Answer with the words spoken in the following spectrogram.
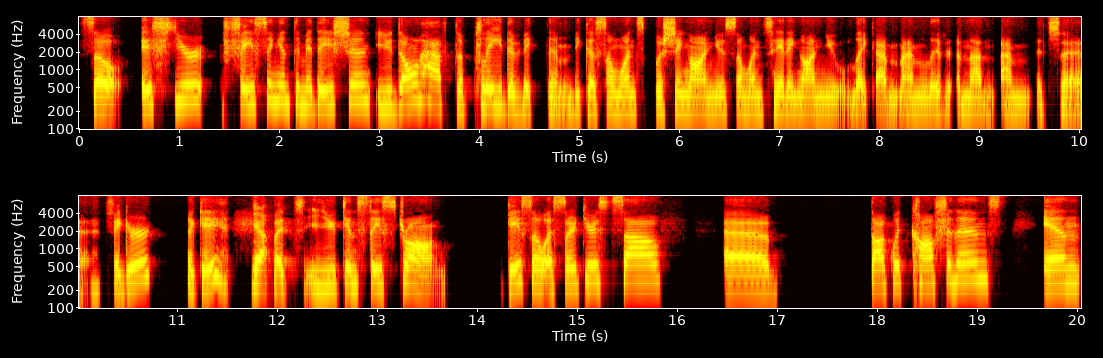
So if you're facing intimidation, you don't have to play the victim because someone's pushing on you, someone's hitting on you. Like I'm, I'm lit- not, I'm, it's a figure. Okay. Yeah. But you can stay strong. Okay. So assert yourself, uh, talk with confidence and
